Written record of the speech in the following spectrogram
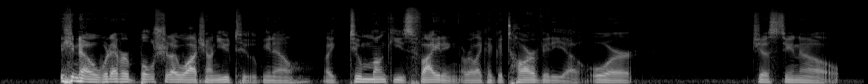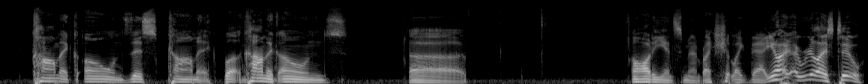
you know, whatever bullshit I watch on YouTube, you know, like two monkeys fighting or like a guitar video or just, you know, comic owns this comic, but comic owns uh audience member, like shit like that. You know, I, I realized too.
